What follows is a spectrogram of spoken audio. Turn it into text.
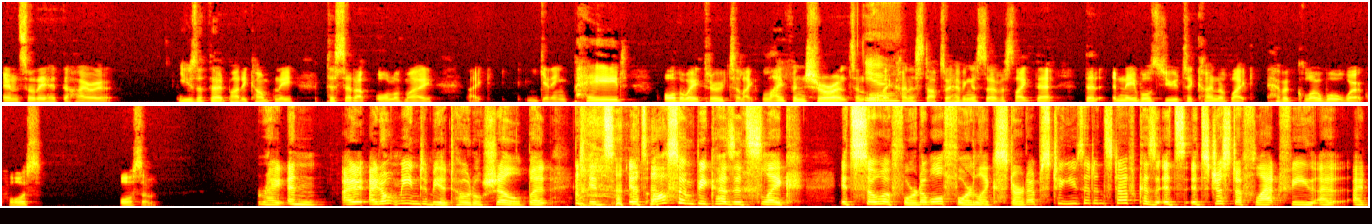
and so they had to hire a, use a third party company to set up all of my like getting paid all the way through to like life insurance and all that kind of stuff. So having a service like that that enables you to kind of like have a global workforce, awesome. Right. And I, I don't mean to be a total shill, but it's it's awesome because it's like it's so affordable for like startups to use it and stuff because it's it's just a flat fee. I, I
